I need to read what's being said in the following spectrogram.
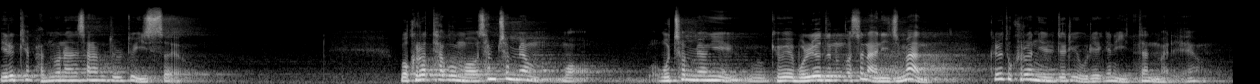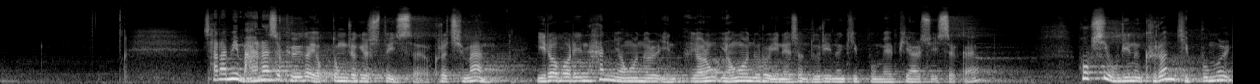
이렇게 반문하는 사람들도 있어요. 뭐 그렇다고 뭐 3천 명, 뭐 5천 명이 교회에 몰려드는 것은 아니지만 그래도 그런 일들이 우리에게는 있단 말이에요. 사람이 많아서 교회가 역동적일 수도 있어요. 그렇지만 잃어버린 한 영혼을, 영혼으로 인해서 누리는 기쁨에 비할 수 있을까요? 혹시 우리는 그런 기쁨을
